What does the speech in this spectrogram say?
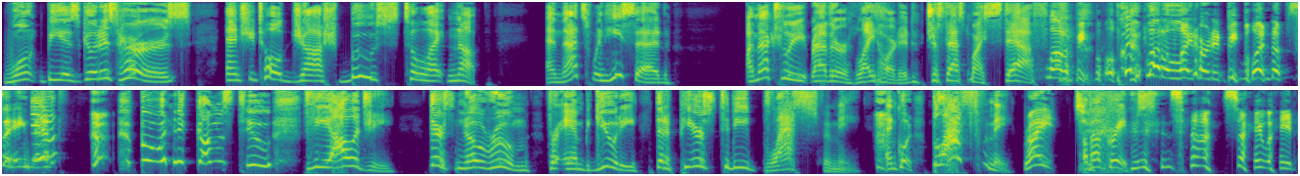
won't be as good as hers. And she told Josh Buice to lighten up. And that's when he said, I'm actually rather lighthearted. Just ask my staff. A lot of people, a lot of lighthearted people end up saying that. But when it comes to theology, there's no room for ambiguity that appears to be blasphemy. And quote, blasphemy Right. About grapes. So, sorry, Wade.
